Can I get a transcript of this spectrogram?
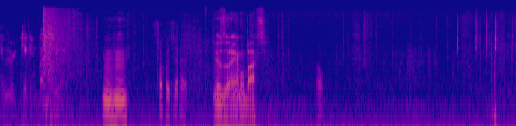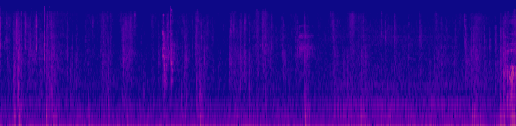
And we were kicking butt too. Mm-hmm. The fuck was that? It was an ammo box. Oh. Oh.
